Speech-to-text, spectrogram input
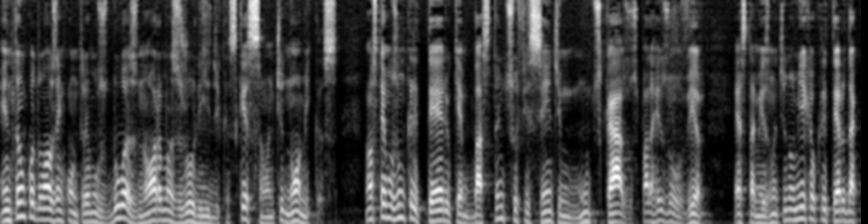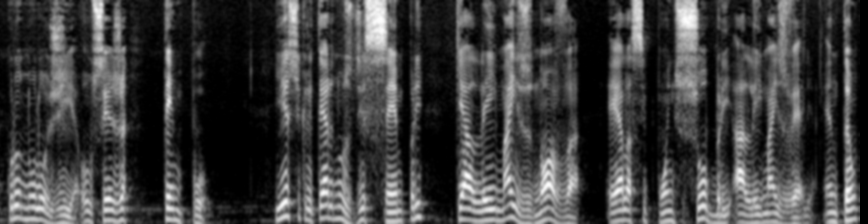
Então, quando nós encontramos duas normas jurídicas que são antinômicas, nós temos um critério que é bastante suficiente em muitos casos para resolver esta mesma antinomia, que é o critério da cronologia, ou seja, tempo. E este critério nos diz sempre que a lei mais nova, ela se põe sobre a lei mais velha. Então,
